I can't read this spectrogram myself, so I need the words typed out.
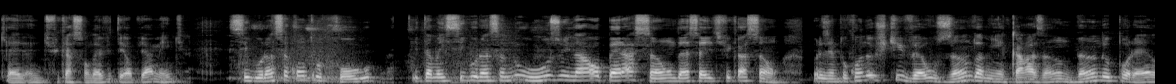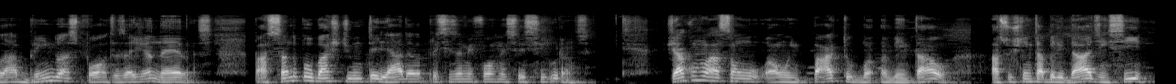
que a edificação deve ter, obviamente, segurança contra o fogo e também segurança no uso e na operação dessa edificação. Por exemplo, quando eu estiver usando a minha casa, andando por ela, abrindo as portas, as janelas, passando por baixo de um telhado, ela precisa me fornecer segurança. Já com relação ao impacto ambiental, a sustentabilidade em si,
